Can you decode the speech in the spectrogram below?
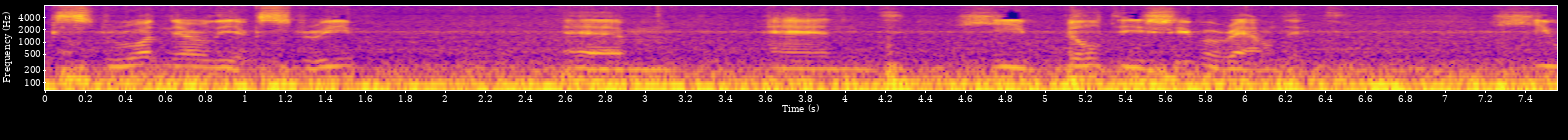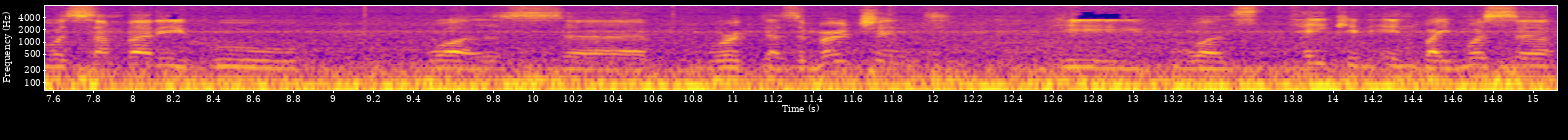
extraordinarily extreme, um, and he built the yeshiva around it. He was somebody who was uh, worked as a merchant. He was taken in by Musar,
